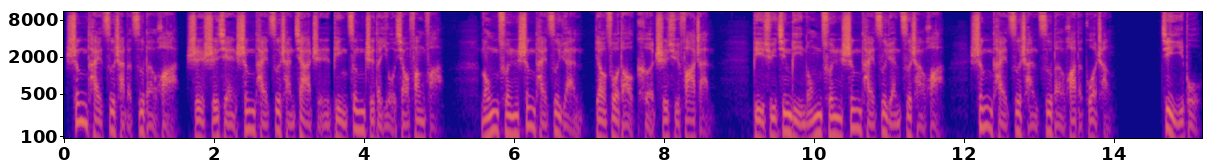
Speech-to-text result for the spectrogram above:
生态资产的资本化是实现生态资产价值并增值的有效方法。农村生态资源要做到可持续发展，必须经历农村生态资源资产化、生态资产资本化的过程。进一步，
